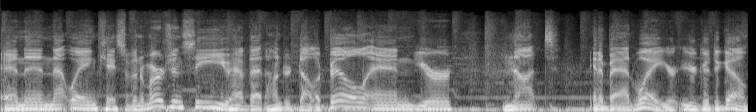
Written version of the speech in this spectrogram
And then that way, in case of an emergency, you have that $100 bill and you're not in a bad way. You're, you're good to go.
